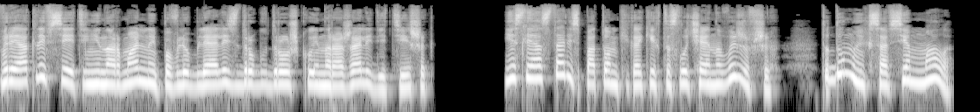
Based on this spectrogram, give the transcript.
Вряд ли все эти ненормальные повлюблялись друг в дружку и нарожали детишек. Если остались потомки каких-то случайно выживших, то, думаю, их совсем мало,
